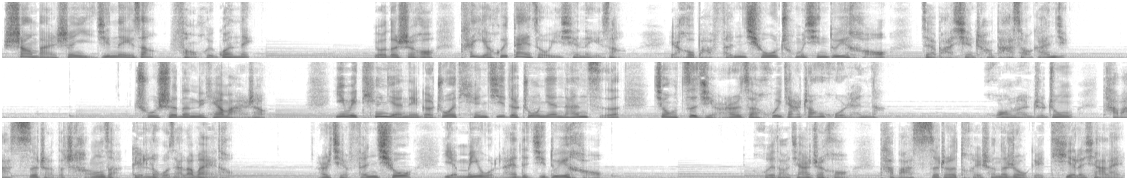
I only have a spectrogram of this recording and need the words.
上半身以及内脏放回棺内。有的时候他也会带走一些内脏，然后把坟丘重新堆好，再把现场打扫干净。出事的那天晚上，因为听见那个捉田鸡的中年男子叫自己儿子回家招呼人呢，慌乱之中，他把死者的肠子给露在了外头，而且坟丘也没有来得及堆好。回到家之后，他把死者腿上的肉给剃了下来，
